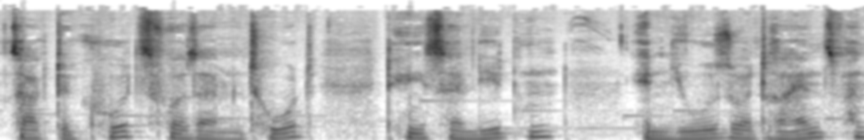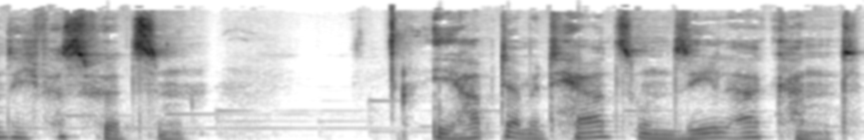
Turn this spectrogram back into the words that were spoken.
sagte kurz vor seinem Tod den Israeliten in Josua 23, Vers 14. Ihr habt ja mit Herz und Seele erkannt,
